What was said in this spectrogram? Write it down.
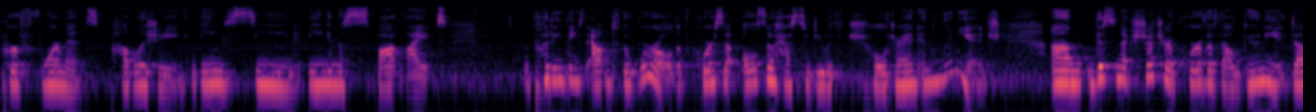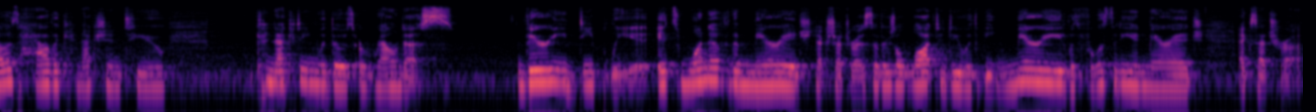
performance, publishing, being seen, being in the spotlight, putting things out into the world. Of course, it also has to do with children and lineage. Um, this nakshatra, Purva Falguni, it does have a connection to connecting with those around us very deeply. It's one of the marriage nakshatras, so there's a lot to do with being married, with felicity in marriage, etc.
